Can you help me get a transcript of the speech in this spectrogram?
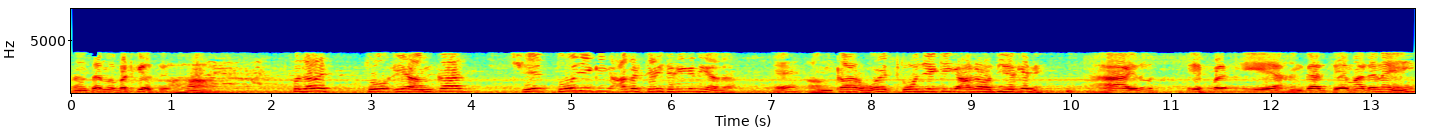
સંસારમાં ભટક્યો છે. હા. તો દાદા તો એ અહંકાર છે તો જ એક આગળ ચડી શકે કે નહીં દાદા? અહંકાર હોય તો જ એક આગળ વધી શકે ને? હા એ તો એ અહંકાર છે માટે નહીં.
